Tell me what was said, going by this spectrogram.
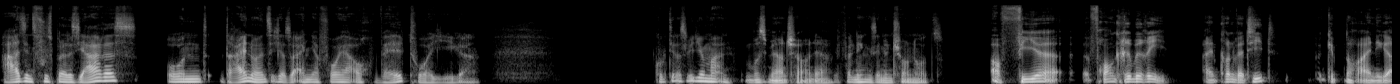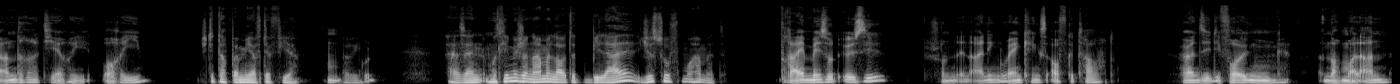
Asiens Fußballer des Jahres und 93, also ein Jahr vorher, auch Welttorjäger. Guck dir das Video mal an. Muss ich mir anschauen, ja. Wir verlinken es in den Show Notes. Auf vier Franck Ribéry, ein Konvertit. Gibt noch einige andere, Thierry Horry. Steht doch bei mir auf der vier. Hm, gut. Äh, sein muslimischer Name lautet Bilal Yusuf Mohammed. Drei Mesut Özil, schon in einigen Rankings aufgetaucht. Hören Sie die Folgen nochmal an,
